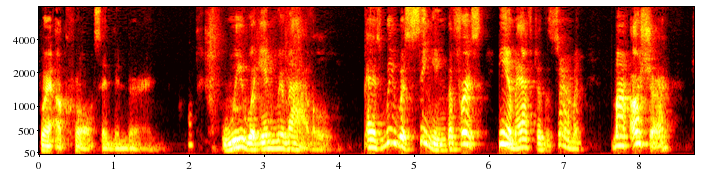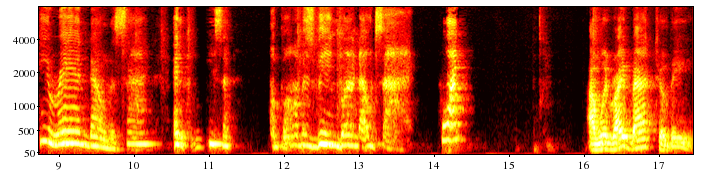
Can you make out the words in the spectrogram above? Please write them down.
where a cross had been burned. We were in revival. As we were singing the first hymn after the sermon, my usher, he ran down the side and he said, A bomb is being burned outside. What? I went right back to the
